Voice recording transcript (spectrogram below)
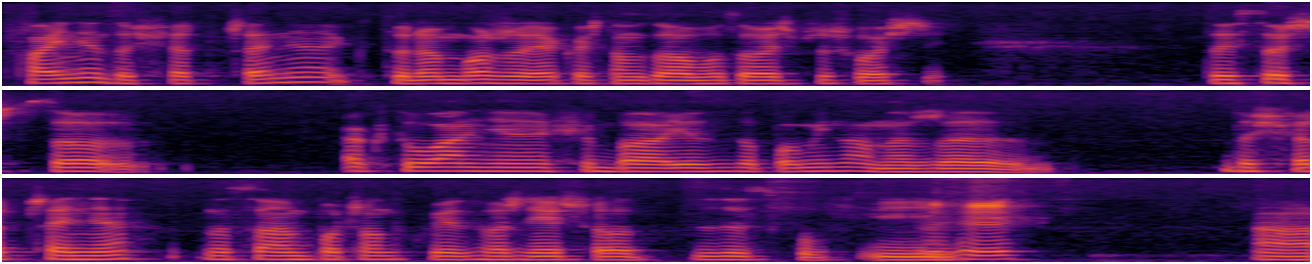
fajnie, doświadczenie, które może jakoś tam zaowocować w przyszłości. To jest coś, co aktualnie chyba jest zapominane, że doświadczenie na samym początku jest ważniejsze od zysków i Mhm. a,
